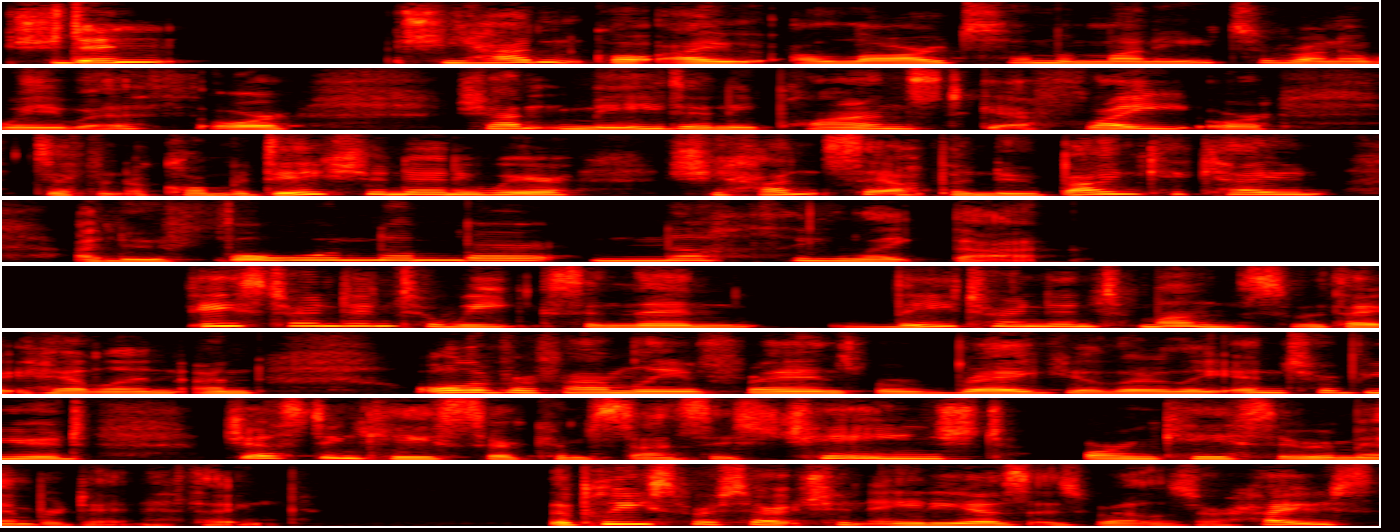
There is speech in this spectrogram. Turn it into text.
She didn't she hadn't got out a large sum of money to run away with, or she hadn't made any plans to get a flight or different accommodation anywhere. She hadn't set up a new bank account, a new phone number, nothing like that. Days turned into weeks and then they turned into months without Helen, and all of her family and friends were regularly interviewed just in case circumstances changed or in case they remembered anything. The police were searching areas as well as her house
